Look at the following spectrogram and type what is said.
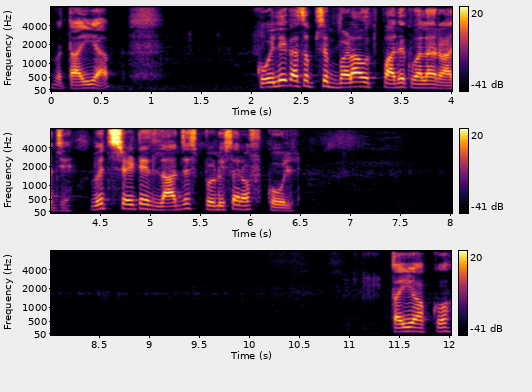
बताइए आप। कोयले का सबसे बड़ा उत्पादक वाला राज्य which state is largest producer of coal बताइए आपको,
